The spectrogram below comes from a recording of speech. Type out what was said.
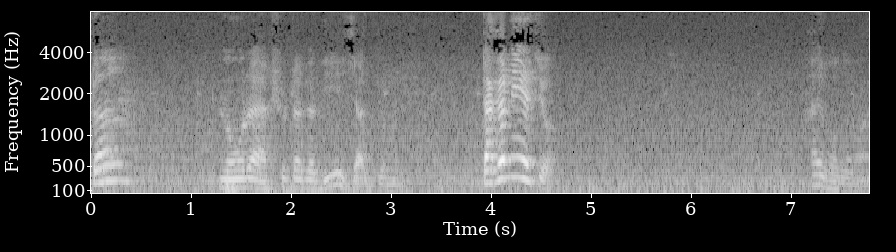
তা নোংরা একশো টাকা দিয়ে চারজনে টাকা নিয়েছো? হায় ভগবান।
